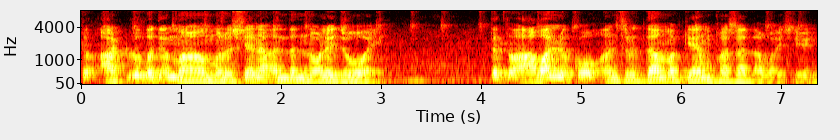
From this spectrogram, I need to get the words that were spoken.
તો આટલું બધું મનુષ્યના અંદર નોલેજ હોય તો આવા લોકો અંધશ્રદ્ધામાં કેમ ફસાતા હોય છે?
